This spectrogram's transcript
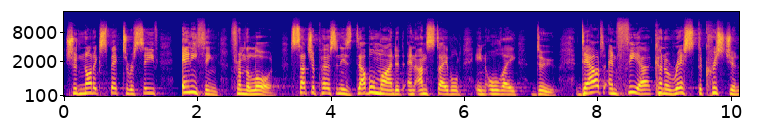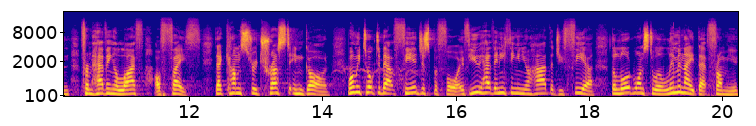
should not expect to receive anything from the Lord. Such a person is double minded and unstable in all they do. Doubt and fear can arrest the Christian from having a life of faith that comes through trust in God. When we talked about fear just before, if you have anything in your heart that you fear, the Lord wants to eliminate that from you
